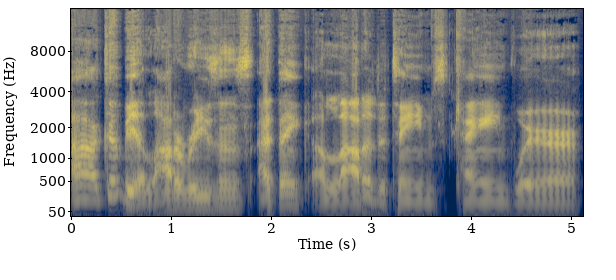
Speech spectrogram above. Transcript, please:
Uh, could be a lot of reasons. I think a lot of the teams came where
